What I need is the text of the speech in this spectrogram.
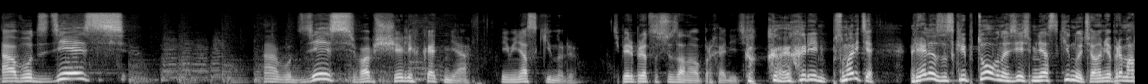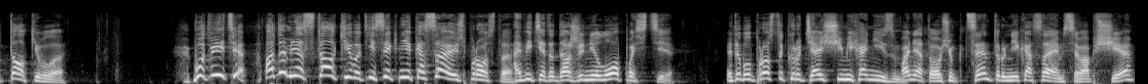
А вот здесь... А вот здесь вообще легкотня. И меня скинули. Теперь придется все заново проходить. Какая хрень! Посмотрите, реально заскриптовано здесь меня скинуть. Она меня прям отталкивала. Вот видите, она меня сталкивает, если я к ней касаюсь просто. А ведь это даже не лопасти. Это был просто крутящий механизм. Понятно, в общем, к центру не касаемся вообще.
